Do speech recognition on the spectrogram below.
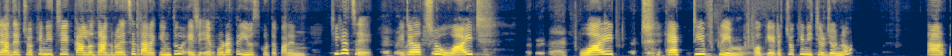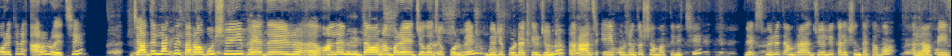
যাদের চোখে নিচে কালো দাগ রয়েছে, তারা কিন্তু এই যে, এই প্রোডাক্টটা ইউজ করতে পারেন। ঠিক আছে? এটা হচ্ছে white white active cream okay এটা চোখে নিচের জন্য। তারপর এখানে আরও রয়েছে, যাদের লাগবে তারা অবশ্যই ভাইয়াদের অনলাইন দেওয়া নম্বরে যোগাযোগ করবেন বিউটি প্রোডাক্টের জন্য। তা আজ এই পর্যন্ত সমাপ্তি নিচ্ছি। নেক্সট ভিডিওতে আমরা জুয়েলারি কালেকশন দেখাবো। আল্লাহ হাফিজ।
